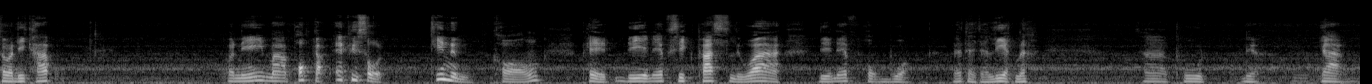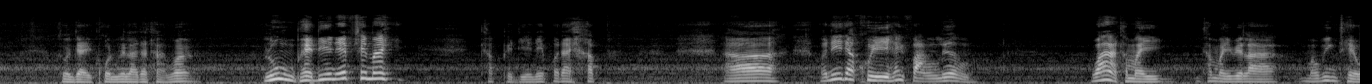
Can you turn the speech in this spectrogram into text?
สวัสดีครับ วันนี้มาพบกับ episode ที่ 1 ของเพจ DNF 6 Plus หรือว่า DNF 6บวก แล้วแต่จะเรียกนะ ถ้าพูดเนี่ย ยาก ส่วนใหญ่คนเวลาจะถามว่า ลุงเพจ DNF ใช่ไหม ครับเพจ DNF ก็ได้ครับ วันนี้จะคุยให้ฟังเรื่องว่าทำไมทำไมเวลามาวิ่งเทล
